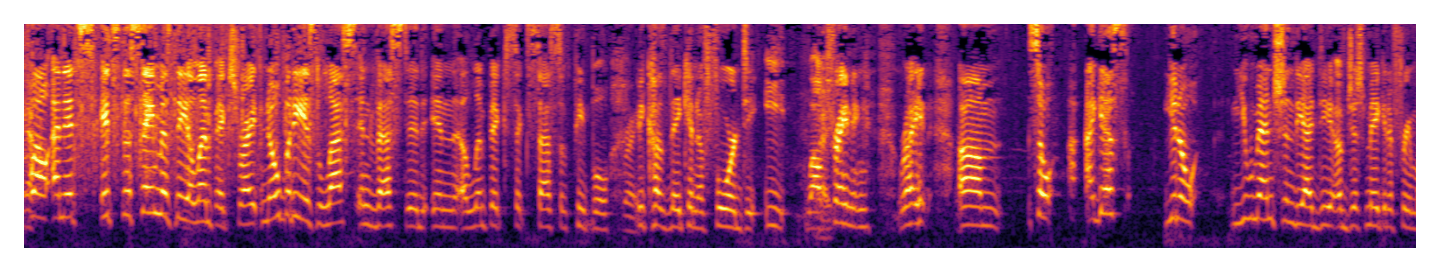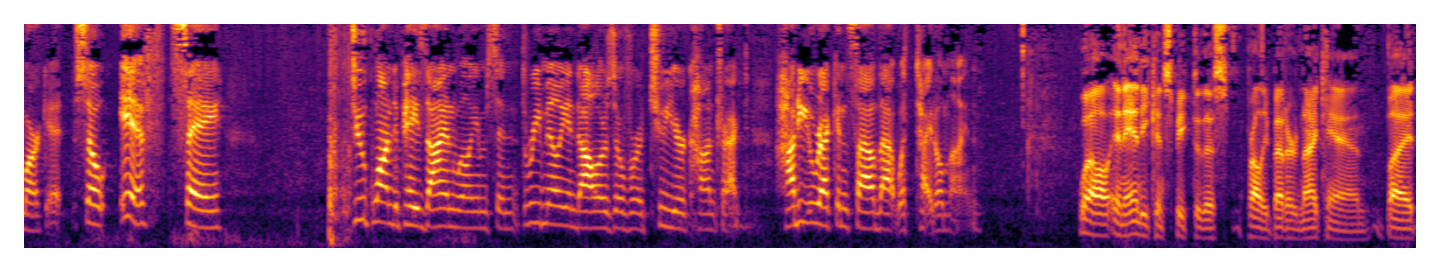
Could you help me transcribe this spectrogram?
Well, and it's it's the same as the Olympics, right? Nobody is less invested in the Olympic success of people Right. because they can afford to eat while Right. training, right? Um, so I- I guess you know you mentioned the idea of just make it a free market. So if, say, Duke wanted to pay Zion Williamson three million dollars over a two-year contract, how do you reconcile that with Title IX? Well, and Andy can speak to this probably better than I can, but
